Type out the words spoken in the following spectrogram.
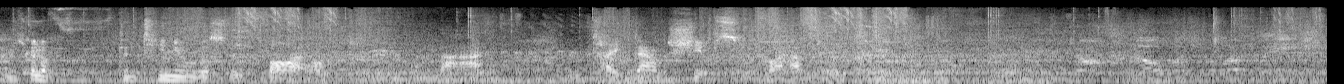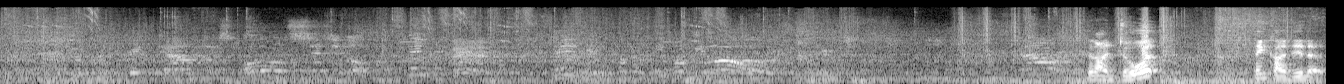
I'm just gonna continuously fire on that and take down the ships if I have to. Did I do it? I think I did it.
